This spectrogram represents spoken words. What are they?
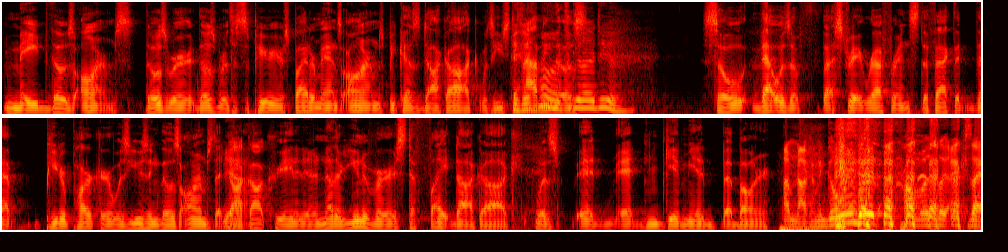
made those arms. Those were those were the superior Spider Man's arms because Doc Ock was used to like, having oh, that's those. a good idea. So that was a, a straight reference. The fact that, that Peter Parker was using those arms that Yeah. Doc Ock created in another universe to fight Doc Ock was it. It gave me a, a boner. I'm not going to go into it. I promise. Because I,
